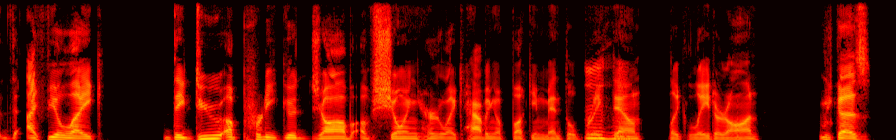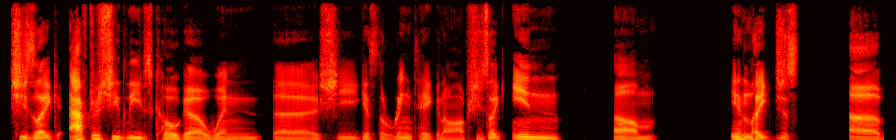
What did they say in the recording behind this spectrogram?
th- I feel like they do a pretty good job of showing her like having a fucking mental mm-hmm. breakdown, like later on, because she's like after she leaves Koga when uh she gets the ring taken off, she's like in um in like just a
